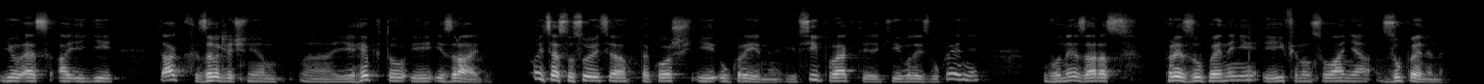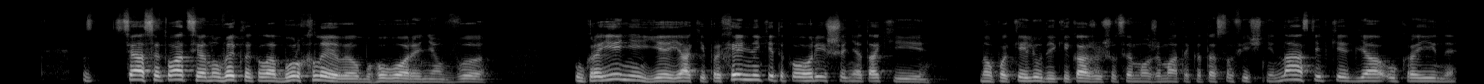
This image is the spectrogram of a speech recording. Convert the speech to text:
USAID, так, за виключенням е, Єгипту і Ізраїлю. Ну і це стосується також і України. І всі проекти, які велись в Україні, вони зараз призупинені і їх фінансування зупинене. Ця ситуація ну, викликала бурхливе обговорення в Україні. Є як і прихильники такого рішення, так і навпаки люди, які кажуть, що це може мати катастрофічні наслідки для України.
